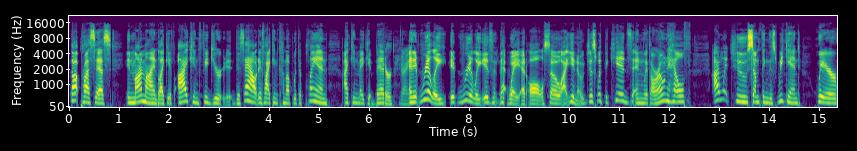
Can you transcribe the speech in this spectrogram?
thought process in my mind. Like, if I can figure this out, if I can come up with a plan, I can make it better. Right. And it really, it really isn't that way at all. So, I, you know, just with the kids and with our own health, I went to something this weekend where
